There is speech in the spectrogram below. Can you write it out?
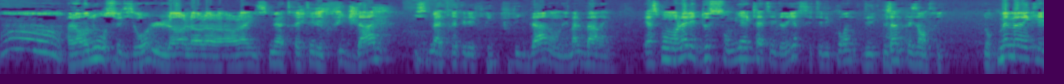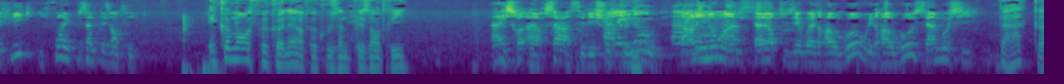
Oh alors nous on se dit, oh là là là là, alors là, il se met à traiter les flics d'âne, il se met à traiter les flics, flics d'âne, on est mal barré. Et à ce moment-là, les deux se sont mis à éclater de rire, c'était des, des cousins de plaisanterie. Donc même avec les flics, ils font les cousins de plaisanterie. Et comment on se reconnaît entre cousins de plaisanterie? Ah, ils alors ça, c'est des choses Par que les noms, nous... par Par les les noms. hein. Tout à l'heure, tu disais Ouedraogo. Ouedraogo, c'est un Mossi. D'accord.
